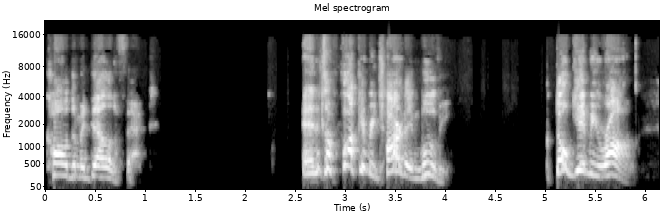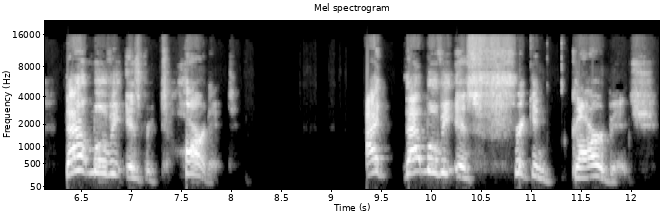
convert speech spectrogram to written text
called The Mandela Effect. And it's a fucking retarded movie. Don't get me wrong. That movie is retarded. I that movie is freaking garbage.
